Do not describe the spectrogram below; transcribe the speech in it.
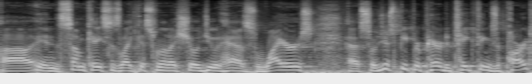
Uh, in some cases like this one that I showed you, it has wires. Uh, so just be prepared to take things apart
